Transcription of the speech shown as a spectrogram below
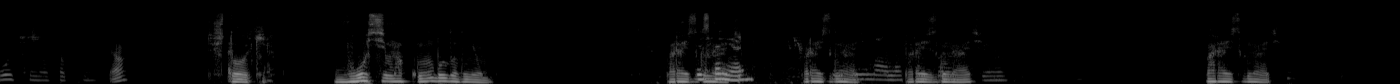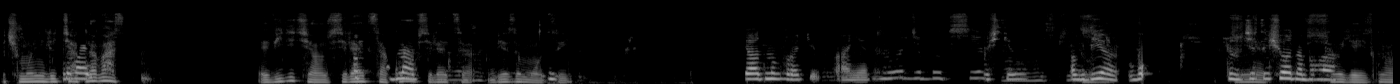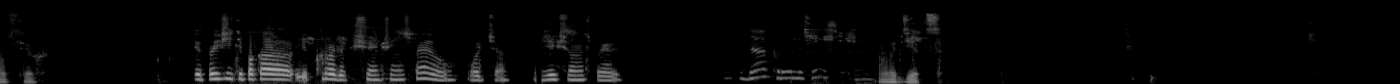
Восемь ошибку. Что зачем? тут? Восемь акум было в нем. Пора изгнать. Пора изгнать. понимаю, Пора изгнать. Пора изгнать. Почему они летят Давай. на вас? Э, Видите, он вселяется, акума на. вселяется без эмоций. Я одну вроде... А, нет. Вроде бы все. А где? Во- Тут где-то еще одна была. Все, я изгнал всех. Э, Подождите, пока и кролик еще ничего не справил. Вот что. Здесь все он исправит. Да, кролик он исправил. Молодец.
